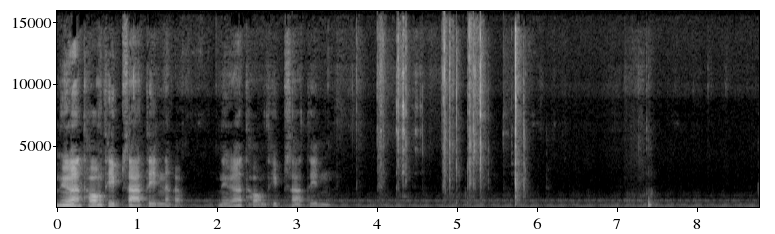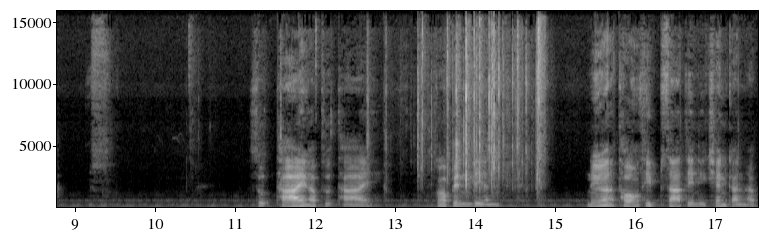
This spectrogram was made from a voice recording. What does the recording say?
เนื้อทองทิพย์ซาตินนะครับ เนื้อทองทิพย์ซาติน สุดท้ายครับ สุดท้าย ก็เป็นเหรียญ เนื้อทองทิพซาตินอีกเช่นกันครับ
